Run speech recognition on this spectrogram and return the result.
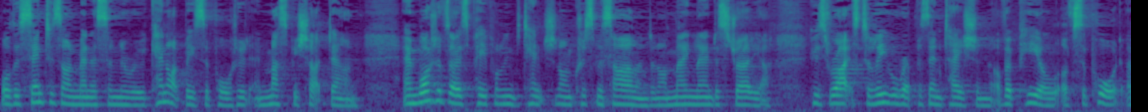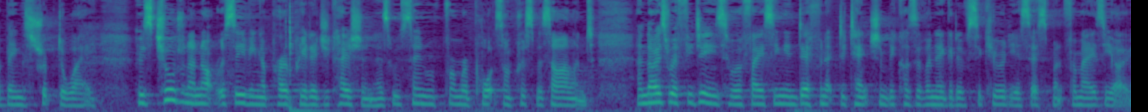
or the centres on Manus and Nauru cannot be supported and must be shut down. And what of those people in detention on Christmas Island and on mainland Australia whose rights to legal representation, of appeal, of support are being stripped away, whose children are not receiving appropriate education, as we've seen from reports on Christmas Island, and those refugees who are facing indefinite detention because of a negative security assessment from ASIO,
